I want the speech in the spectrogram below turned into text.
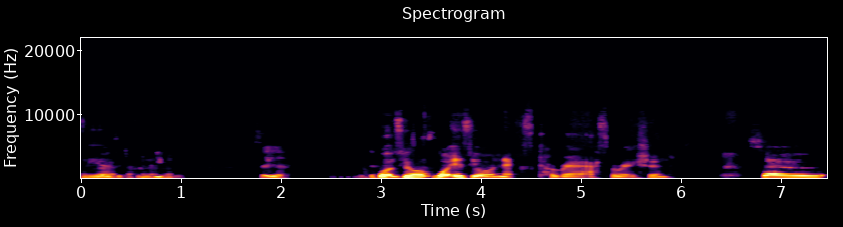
Yeah, loads of different definitely. people. So yeah. What's your does. what is your next career aspiration? So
